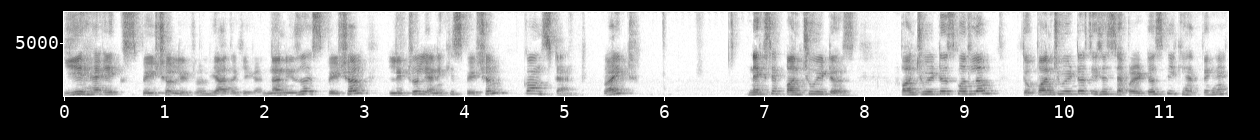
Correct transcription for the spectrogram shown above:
ये है एक स्पेशल लिटरल याद रखिएगा। None is a special literal यानी कि स्पेशल कॉन्स्टेंट राइट नेक्स्ट है पंचुएटर्स पंचुएटर्स मतलब तो पंचुएटर्स इसे सेपरेटर्स भी कहते हैं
